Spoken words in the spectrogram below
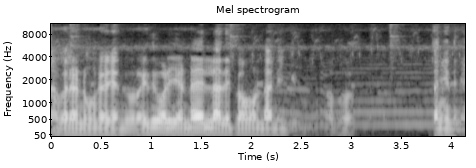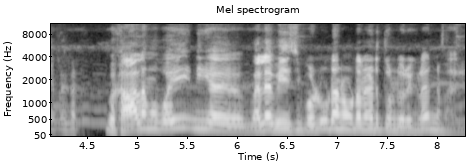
அப்ப ரெண்டு மூணு சேர்ந்து போறோம் இது வழியாண்டா எல்லா தெப்பமும் கொண்டா நிற்கும் அப்போ தனியாக தனியாக போய் கட்டும் இப்ப காலமா போய் நீங்க விலை வீசி போட்டு உடனே உடனே எடுத்து கொண்டு வரீங்களா இந்த மாதிரி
